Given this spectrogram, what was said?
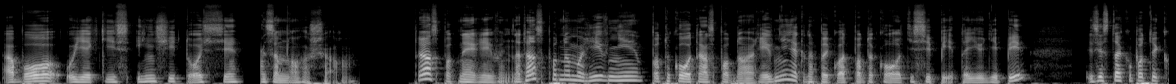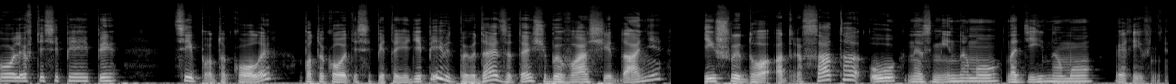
або у якійсь іншій точці земного шару. Транспортний рівень. На транспортному рівні протоколи транспортного рівня, як, наприклад, протоколи TCP та UDP зі стеку протоколів TCP-IP, ці протоколи, протоколи TCP та UDP відповідають за те, щоб ваші дані дійшли до адресата у незмінному надійному рівні.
